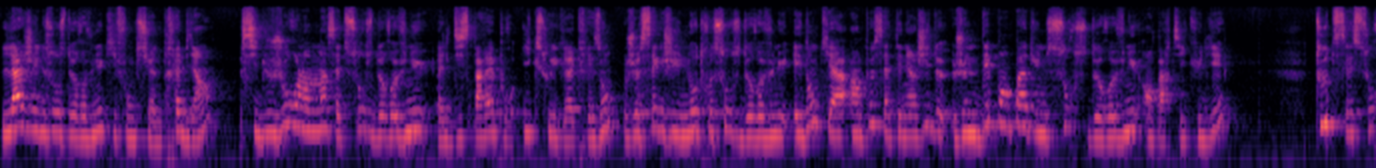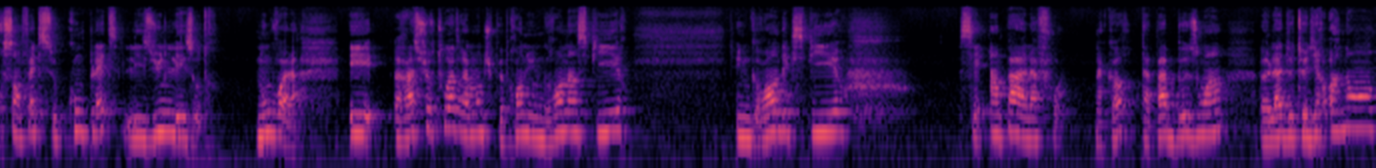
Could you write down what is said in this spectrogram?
là j'ai une source de revenus qui fonctionne très bien. Si du jour au lendemain cette source de revenus elle disparaît pour X ou Y raison, je sais que j'ai une autre source de revenus. Et donc il y a un peu cette énergie de je ne dépends pas d'une source de revenus en particulier. Toutes ces sources en fait se complètent les unes les autres. Donc voilà. Et rassure-toi, vraiment, tu peux prendre une grande inspire, une grande expire. C'est un pas à la fois. D'accord? T'as pas besoin euh, là de te dire oh non,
